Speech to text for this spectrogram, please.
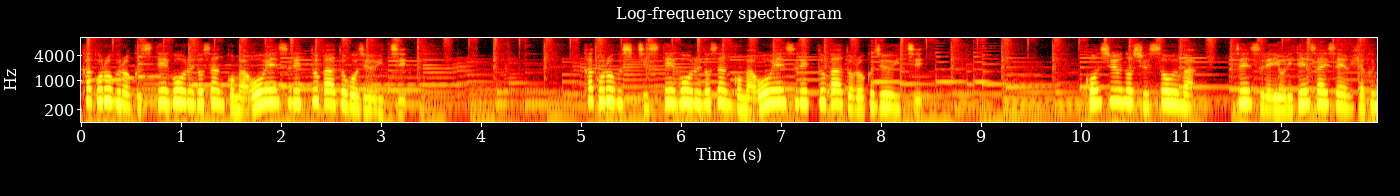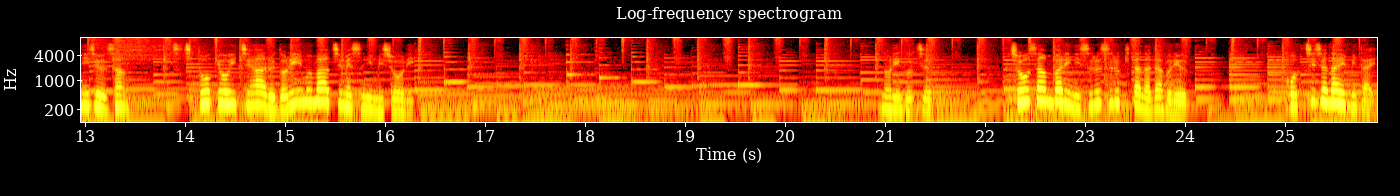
過去ログ6ステーゴールド3コマ応援スレッドパート51。過去ログ7ステーゴールド3コマ応援スレッドパート61。今週の出走馬、全スレより天才戦123、土東京 1R ドリームマーチメスに未勝利。乗り口。賞賛張りにスルスル来たな W。こっちじゃないみたい。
